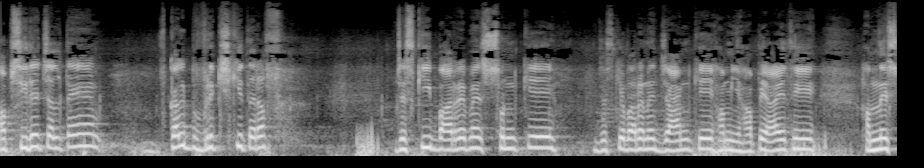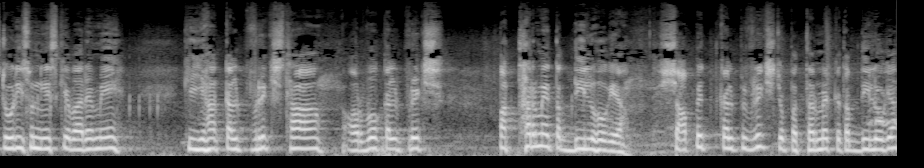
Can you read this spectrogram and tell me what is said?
अब सीधे चलते हैं कल्प वृक्ष की तरफ़ जिसकी बारे में सुन के, जिसके बारे में जान के हम यहाँ पे आए थे। हमने स्टोरी सुनी इसके बारे में कि यहाँ कल्प वृक्ष था और वो कल्प वृक्ष पत्थर में तब्दील हो गया। शापित कल्प वृक्ष जो पत्थर में तब्दील हो गया।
